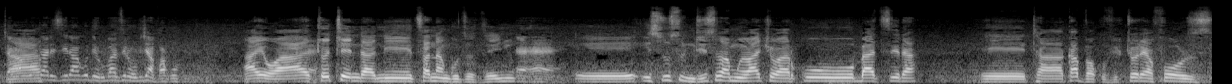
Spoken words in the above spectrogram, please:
Ah. takangotarisira kuti rubatsiro ruchabva kupi aiwa totenda netsanangudzo dzenyu. E, isusu ndisi vamwe vacho vari kubatsira e, takabva kuvictoria falls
